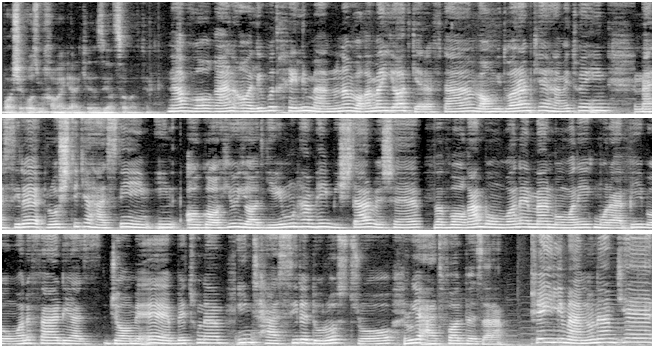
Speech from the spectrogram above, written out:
باشه. عذر می‌خوام اگر که زیاد صحبت کرد نه واقعا عالی بود. خیلی ممنونم. واقعا من یاد گرفتم و امیدوارم که همه توی این مسیر رشدی که هستیم این آگاهی و یادگیریمون هم هی بیشتر بشه و واقعا به عنوان من به عنوان یک مربی به عنوان فردی از جامعه بتونم این تاثیر درست رو روی اطفال بذارم. خیلی ممنونم که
